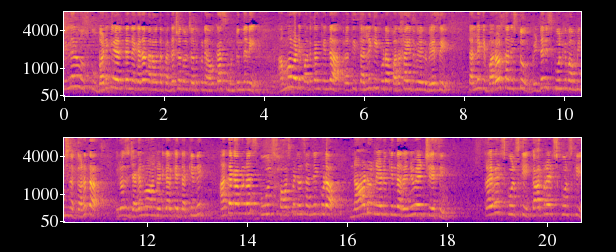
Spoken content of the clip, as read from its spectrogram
పిల్లలు బడికి వెళ్తేనే కదా తర్వాత పెద్ద చదువులు చదువుకునే అవకాశం ఉంటుందని అమ్మఒడి పథకం కింద ప్రతి తల్లికి కూడా పదహైదు వేలు వేసి తల్లికి భరోసానిస్తూ బిడ్డని స్కూల్కి పంపించిన ఘనత ఈరోజు జగన్మోహన్ రెడ్డి గారికి దక్కింది. అంతేకాకుండా స్కూల్స్ హాస్పిటల్స్ అన్ని కూడా నాడు నేడు కింద రెన్యువేట్ చేసి ప్రైవేట్ స్కూల్స్కి కార్పొరేట్ స్కూల్స్కి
